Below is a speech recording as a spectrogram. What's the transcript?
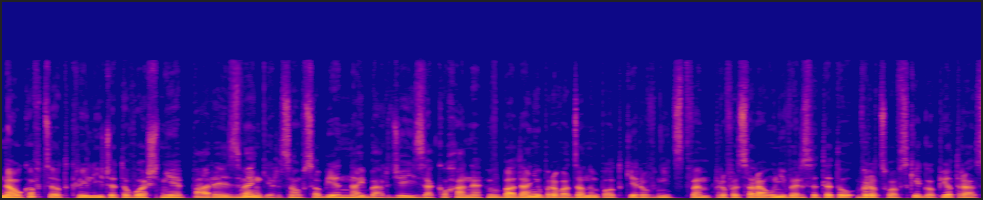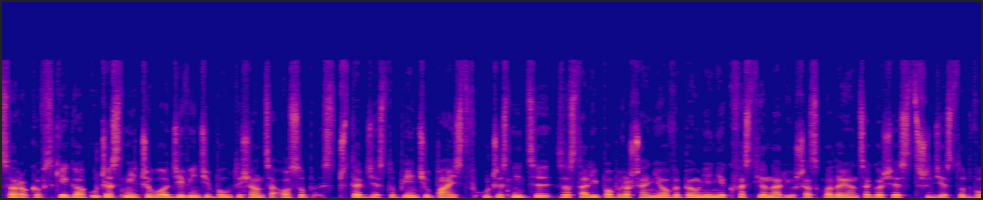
Naukowcy odkryli, że to właśnie pary z Węgier są w sobie najbardziej zakochane. W badaniu prowadzonym pod kierownictwem profesora Uniwersytetu Wrocławskiego Piotra Sorokowskiego uczestniczyło 9,5 tysiąca osób z 45 państw. Uczestnicy zostali poproszeni o wypełnienie kwestionariusza składającego się z 32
